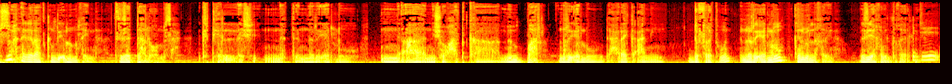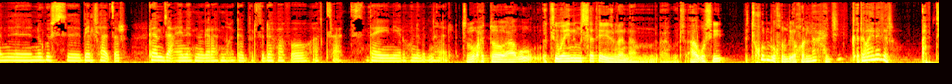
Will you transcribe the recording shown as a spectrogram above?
ብዙሕ ነገራት ክንሪእሉ ንኽእልና እቲ ዘዳለዎ ምሳሕ ግዴለሽነት ንርእየሉ ንሸውሃትካ ምንባር ንርእየሉ ዳሕራይ ከዓኒ ድፍረት እውን ንርእየሉ ክንብል ንኽእል ኢና እዚ የ ክብል ትኽእል ሕጂ ንንጉስ ቤልሻፅር ከምዚ ዓይነት ነገራት ንክገብር ዝደፋፍኦ ኣብቲ ሰዓት እንታይ ነይሩ ክንብል ንኽእል ፅቡቅ ሕቶ ኣብኡ እቲ ወይኒ ምሰተ እዩ ዝብለና ኣብኡ እቲ ኩሉ ክንሪኦ ኮልና ሕጂ ቀዳማይ ነገር ኣብቲ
